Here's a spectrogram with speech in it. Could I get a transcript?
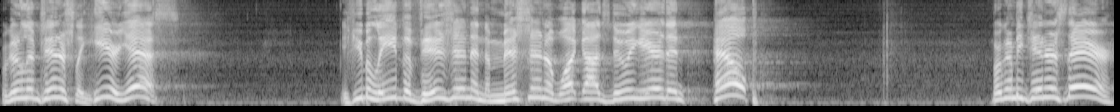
We're going to live generously. Here, yes. If you believe the vision and the mission of what God's doing here, then help. We're going to be generous there.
